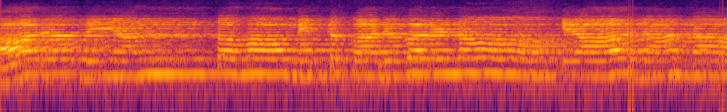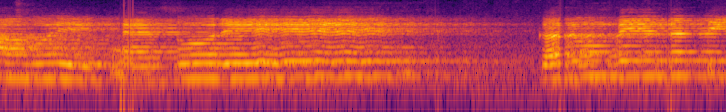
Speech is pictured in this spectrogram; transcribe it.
ਹਰ ਬੇਅੰਤ ਹੋ ਮਿਤ ਪਰ ਵਰਨੋ ਕਿਆ ਜਾਣਾ ਹੋਏ ਐਸੋ ਰੇ। ਕਰੂੰ ਬੇਨਤੀ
